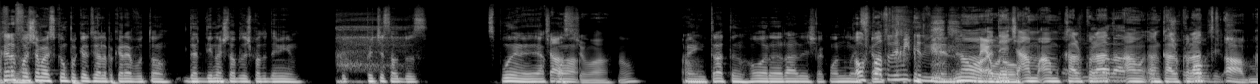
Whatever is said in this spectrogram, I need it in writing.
Care a fost cea mai scumpă cheltuială pe care ai avut-o de, din ăștia 84 de mii? Pe, pe ce s-au dus? Spune-ne Ceas acum. ceva, nu? Ai intrat în horă rare și acum nu mai 84 de mii cât vine în Nu, euro? deci am, am calculat, Undeva la am, am 18, calculat 80. Ah, am,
